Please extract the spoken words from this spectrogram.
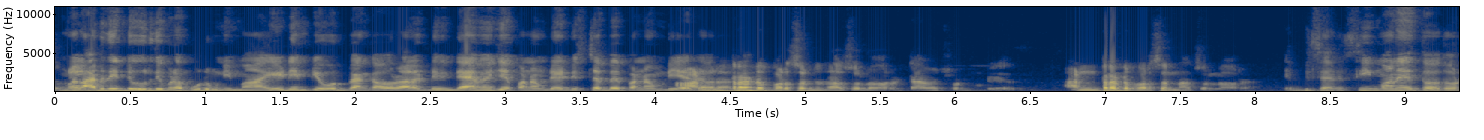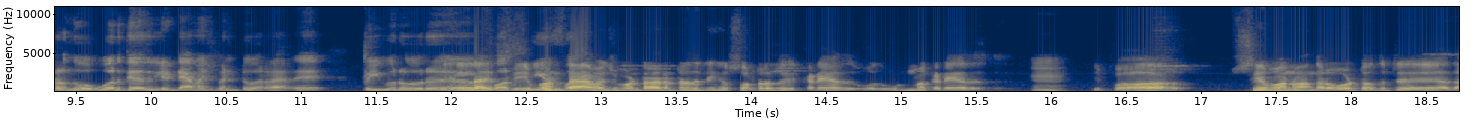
உங்களால அறுதிட்டு உறுதிப்பட கூட்ட முடியுமா? ஏடிஎம்கே ஓட் பேங்க் அவரால் டேமேஜே பண்ண முடியாது டிஸ்டர்பே பண்ண முடியாது. ஹண்ட்ரட் பர்சன்ட் நான் சொல்ல வரேன் டேமேஜ் பண்ண முடியாது. ஹண்ட்ரட் பர்சன்ட் நான் சொல்ல வரேன். எப்படி சார்? சீமானே தொடர்ந்து ஒவ்வொரு தேர்தலையும் டேமேஜ் பண்ணிட்டு வர்றாரு. இப்ப இவர் ஒரு இல்ல சீமான் டேமேஜ் பண்றாருன்றது நீங்க சொல்றது கிடையாது. ஒரு உண்மை கிடையாது அது. இப்போ சீமான் வாங்குற ஓட்டு வந்துட்டு அது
